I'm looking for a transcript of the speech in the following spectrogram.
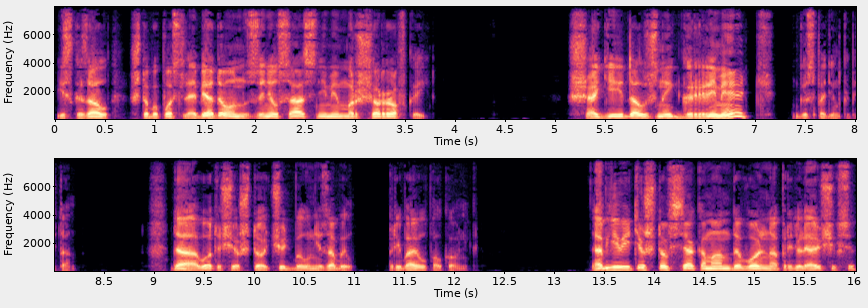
и сказал, чтобы после обеда он занялся с ними маршировкой. — Шаги должны греметь, господин капитан. — Да, вот еще что, чуть был не забыл, — прибавил полковник. — Объявите, что вся команда вольно определяющихся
